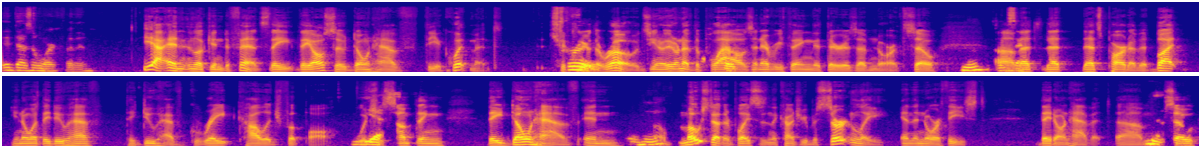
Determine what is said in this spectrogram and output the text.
it doesn't work for them. Yeah. And look, in defense, they, they also don't have the equipment to True. clear the roads. You know, they don't have the plows and everything that there is up north. So mm-hmm. uh, exactly. that's, that, that's part of it. But you know what they do have? They do have great college football, which yes. is something – they don't have in mm-hmm. well, most other places in the country, but certainly in the Northeast, they don't have it. Um, yeah. So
